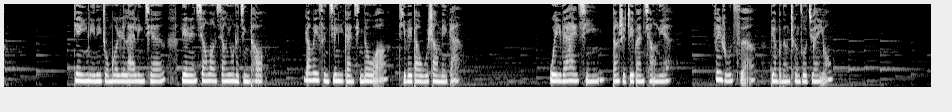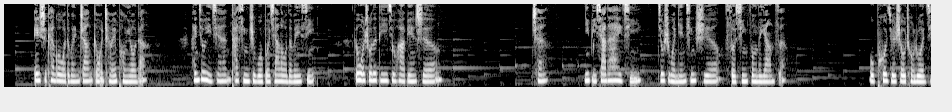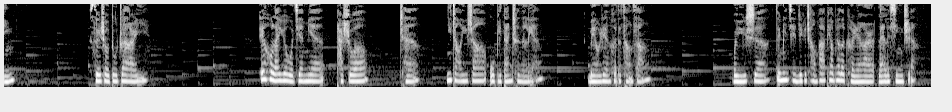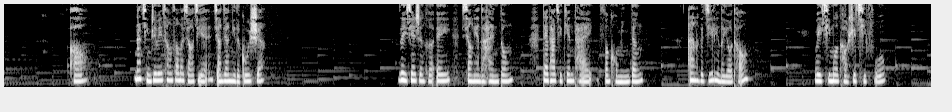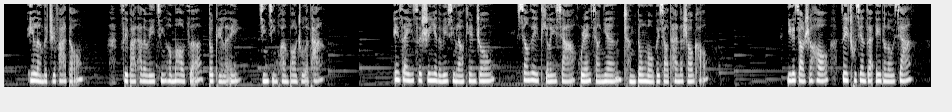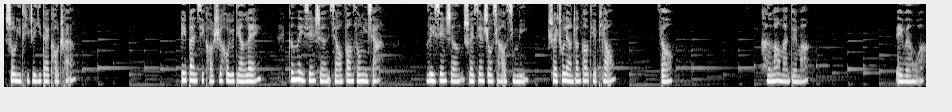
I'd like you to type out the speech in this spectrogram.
电影里那种末日来临前，恋人相望相拥的镜头。让未曾经历感情的我体味到无上美感。我以为爱情当时这般强烈，非如此便不能称作隽永。A 是看过我的文章，跟我成为朋友的。很久以前，他兴致勃勃加了我的微信，跟我说的第一句话便是：“陈，你笔下的爱情就是我年轻时所信奉的样子。”我颇觉受宠若惊，随手杜撰而已。A 后来约我见面，他说：“陈，你长了一张无比单纯的脸。”没有任何的沧桑。我于是对面前这个长发飘飘的可人儿来了兴致。哦，那请这位沧桑的小姐讲讲你的故事。Z 先生和 A 相恋的寒冬，带他去天台放孔明灯，按了个机灵的由头。为期末考试祈福，A 冷得直发抖。遂把他的围巾和帽子都给了 A，紧紧环抱住了他。A 在一次深夜的微信聊天中，向 Z 提了一下忽然想念城东某个小摊的烧烤。一个小时后，Z 出现在 A 的楼下，手里提着一袋烤串。A 办起考试后有点累，跟 Z 先生想要放松一下。Z 先生率先收拾好行李，甩出两张高铁票，走。很浪漫，对吗？A 问我，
